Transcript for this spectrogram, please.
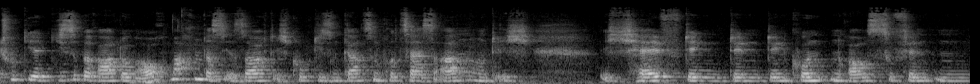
tut ihr diese Beratung auch machen, dass ihr sagt, ich gucke diesen ganzen Prozess an und ich ich helfe den, den, den Kunden rauszufinden,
